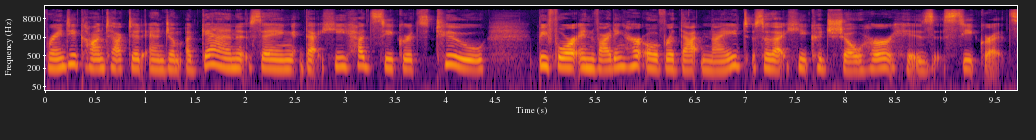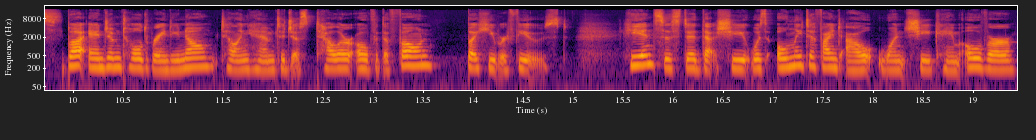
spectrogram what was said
Randy contacted Anjum again saying that he had secrets too before inviting her over that night so that he could show her his secrets. But Anjum told Randy no, telling him to just tell her over the phone, but he refused. He insisted that she was only to find out once she came over,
